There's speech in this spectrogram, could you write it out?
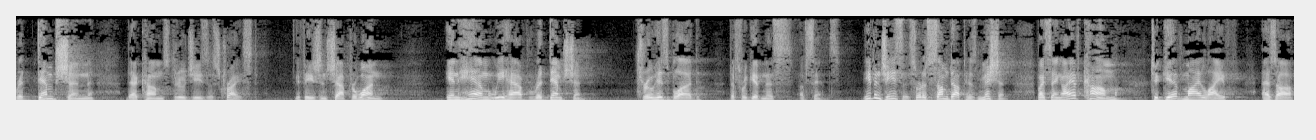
redemption that comes through Jesus Christ. Ephesians chapter 1. In him we have redemption through his blood, the forgiveness of sins. Even Jesus sort of summed up his mission by saying, I have come to give my life as a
